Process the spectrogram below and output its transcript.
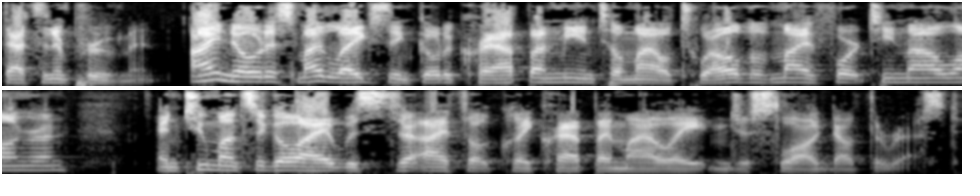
That's an improvement. I noticed my legs didn't go to crap on me until mile 12 of my 14 mile long run. And two months ago, I was I felt like crap by mile eight and just slogged out the rest.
